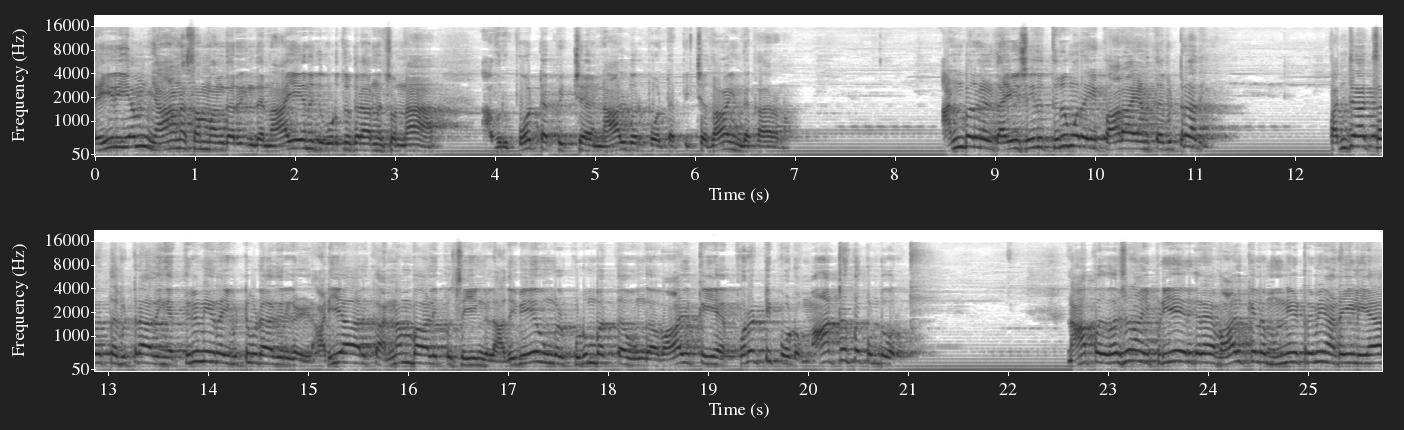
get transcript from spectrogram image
தைரியம் ஞான சம்பந்தர் இந்த நாயனுக்கு கொடுத்துருக்கிறாருன்னு சொன்னால் அவர் போட்ட பிச்சை நால்வர் போட்ட பிச்சை தான் இந்த காரணம். அன்பர்கள் தயவு செய்து திருமுறை பாராயணத்தை விட்டுறாதீங்க. பஞ்சாட்சரத்தை விட்டுறாதீங்க திருநீரை விட்டு விடாதீர்கள் அடியாருக்கு அன்னம்பாளிப்பு செய்யுங்கள். அதுவே உங்கள் குடும்பத்தை உங்க வாழ்க்கையை புரட்டி போடும் மாற்றத்தை கொண்டு வரும். நாற்பது வருஷம் நான் இப்படியே இருக்கிற வாழ்க்கையில முன்னேற்றமே அடையலையா?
